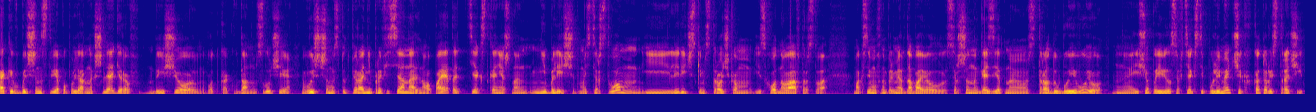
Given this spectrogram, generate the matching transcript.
Как и в большинстве популярных шлягеров, да еще, вот как в данном случае, вышедшем из-под пера непрофессионального поэта, текст, конечно, не блещет мастерством и лирическим строчкам исходного авторства Максимов, например, добавил совершенно газетную страду боевую. Еще появился в тексте пулеметчик, который строчит.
